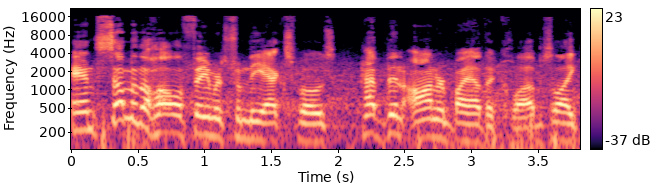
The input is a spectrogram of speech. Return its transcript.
And some of the Hall of Famers from the Expos have been honored by other clubs, like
